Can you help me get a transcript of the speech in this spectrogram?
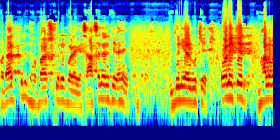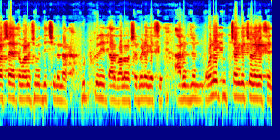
হঠাৎ করে ধপাস করে পড়ে গেছে। আছে না কি নাই? দুনিয়ার বুকে। অনেকের ভালোবাসা এত মানুষের মধ্যে ছিল না। হুট করে তার ভালোবাসা বেড়ে গেছে। আরেকজন অনেক উচ্চাঙ্গে চলে গেছেন।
